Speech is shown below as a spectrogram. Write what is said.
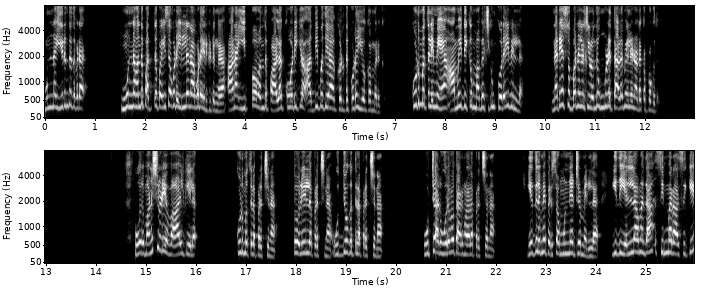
முன்ன இருந்ததை விட முன்ன வந்து பத்து பைசா கூட இல்லைனா கூட இருக்கட்டுங்க. ஆனா இப்போ வந்து பல கோடிக்கு அதிபதியாக்குறது கூட யோகம் இருக்கு. குடும்பத்திலையுமே அமைதிக்கும் மகிழ்ச்சிக்கும் குறைவில்லை. நிறைய சுப நிகழ்ச்சிகள் வந்து உங்களுடைய தலைமையில நடக்க போகுது. ஒரு மனுஷனுடைய வாழ்க்கையில குடும்பத்துல பிரச்சனை தொழில பிரச்சனை உத்தியோகத்துல பிரச்சனை உற்றார் உறவுக்காரங்களால பிரச்சனை எதுலையுமே பெருசா முன்னேற்றம் இல்லை. இது எல்லாமே தான் சிம்ம ராசிக்கு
